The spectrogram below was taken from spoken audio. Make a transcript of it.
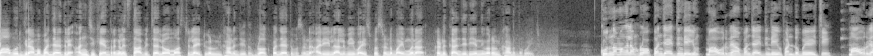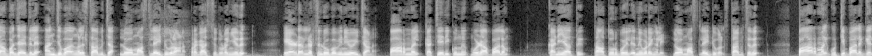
മാവൂർ ഗ്രാമപഞ്ചായത്തിലെ അഞ്ച് കേന്ദ്രങ്ങളിൽ സ്ഥാപിച്ച ലോമാസ്റ്റ് ലൈറ്റുകൾ ഉദ്ഘാടനം ചെയ്തു. Block panchayat president Ariyil Alavi vice president Maimuna Kadukkancheri എന്നിവർ ഉദ്ഘാടനം നിർവഹിച്ചു. കുന്നമംഗലം ബ്ലോക്ക് പഞ്ചായത്തിന്റെയും മാവൂർ ഗ്രാമപഞ്ചായത്തിന്റെയും ഫണ്ട് ഉപയോഗിച്ച് മാവൂർ ഗ്രാമപഞ്ചായത്തിലെ അഞ്ച് ഭാഗങ്ങളിൽ സ്ഥാപിച്ച ലോമാസ്റ്റ് ലൈറ്റുകളാണ് പ്രകാശിച്ചു തുടങ്ങിയത്. ഏഴര ലക്ഷം രൂപ വിനിയോഗിച്ചാണ് പാറമ്മൽ കച്ചേരിക്കുന്ന് മുഴാപ്പാലം കണിയാത്ത് താത്തൂർപൊയിൽ എന്നിവിടങ്ങളിൽ ലോമാസ്റ്റ് ലൈറ്റുകൾ സ്ഥാപിച്ചത്. പാറമ്മൽ കുറ്റിപ്പാലക്കൽ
